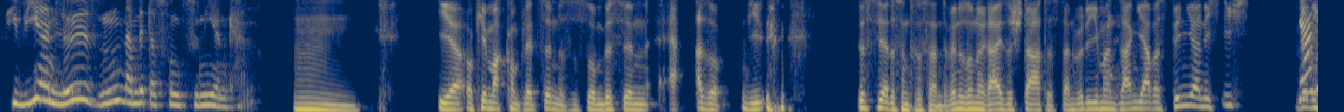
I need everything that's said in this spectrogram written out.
aktivieren, lösen, damit das funktionieren kann. Mhm. Ja, okay, macht komplett Sinn. Das ist so ein bisschen, äh, also die, das ist ja das Interessante. Wenn du so eine Reise startest, dann würde jemand sagen, ja, aber es bin ja nicht ich. Ja, genau,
